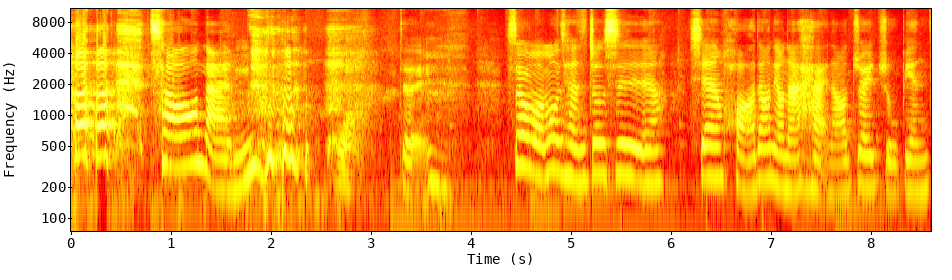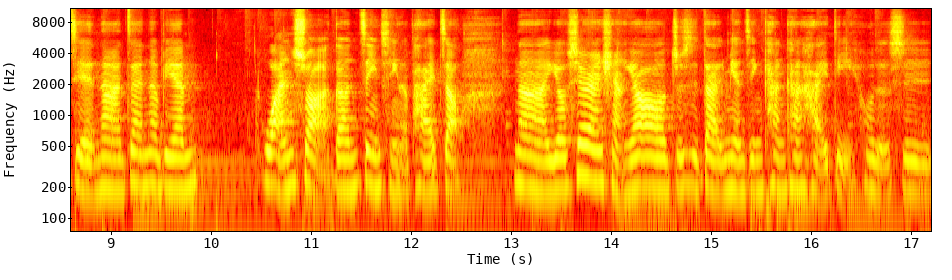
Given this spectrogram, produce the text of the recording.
超难。哇，对。所以我们目前就是先滑到牛奶海，然后追逐边界，那在那边玩耍跟尽情的拍照。那有些人想要就是戴着面镜看看海底，或者是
